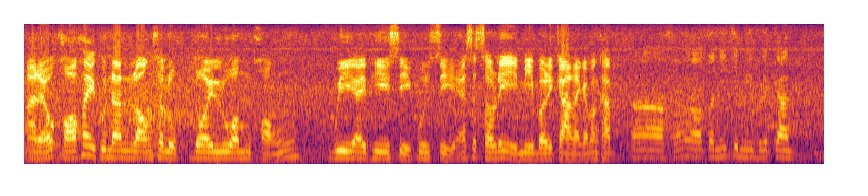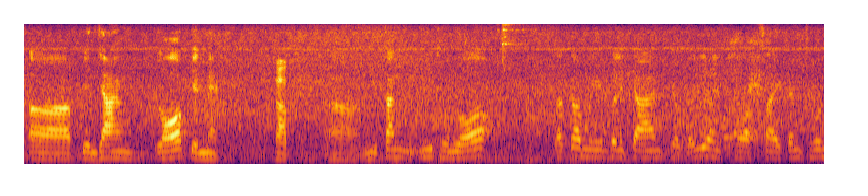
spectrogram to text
เดี๋ยวขอให้คุณนันลองสรุปโดยรวมของ VIP 4คูณ4 Accessory มีบริการอะไรกันบ้างครับเอ่อของเราตอนนี้จะมีบริการเอ่อเปลี่ยนยางล้อเปลี่ยนแม็กครับอ่ามีตั้งมีถ่วงล้อ แล้วก็มีบริการเกี่ยวกับเรื่องถอดใส่กันชน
